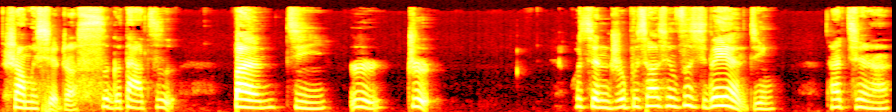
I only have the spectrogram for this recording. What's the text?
上面写着四个大字：“班级日志”。我简直不相信自己的眼睛，它竟然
